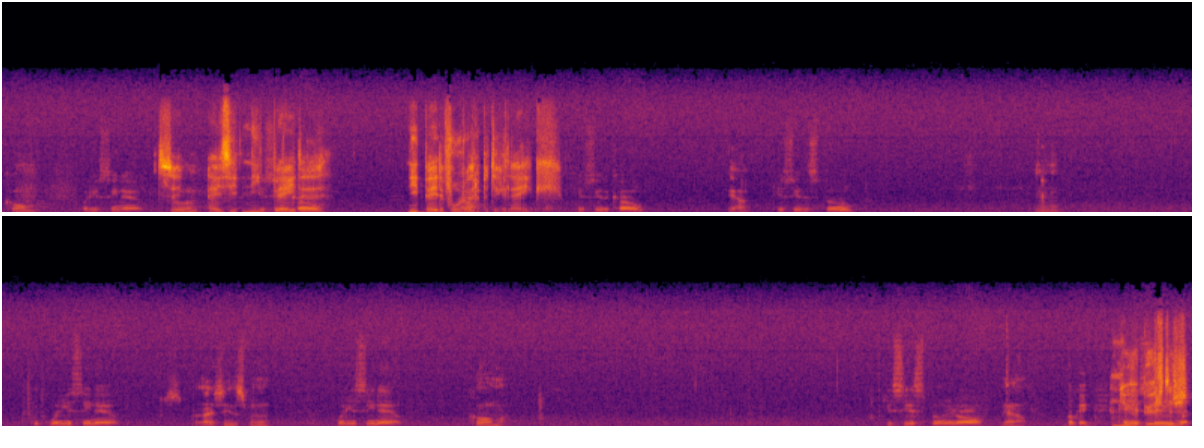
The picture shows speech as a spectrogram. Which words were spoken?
Kom. What do you see now? Hij ziet niet beide. Niet beide voorwerpen no. tegelijk. You see the comb? Yeah. Do you see the spoon? Mm -hmm. what, what do you see now? I see the spoon. What do you see now? Comb. Do you see a spoon at all? No. Okay. Nu Can gebeurt er what,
